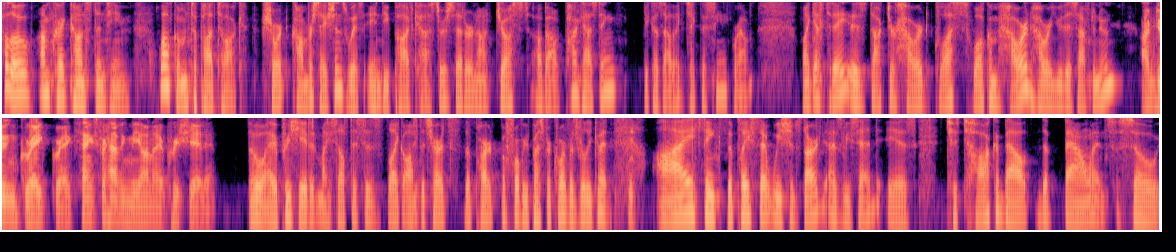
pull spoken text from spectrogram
Hello, I'm Craig Constantine. Welcome to Pod Talk, short conversations with indie podcasters that are not just about podcasting, because I like to take the scenic route. My guest today is Dr. Howard Gluss. Welcome, Howard. How are you this afternoon? I'm doing great, Greg. Thanks for having me on. I appreciate it. Oh, I appreciate it myself. This is like off the charts. The part before we pressed record was really good. I think the place that we should start, as we said, is to talk about the balance. So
